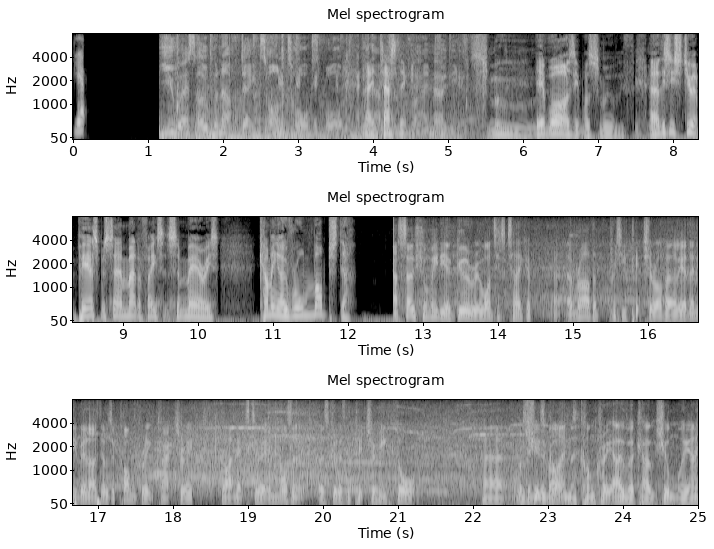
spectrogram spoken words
yep. US Open updates on Talk Sport Fantastic. Prime Video. Smooth. It was, it was smooth. Uh, this is Stuart Pearce with Sam Matterface at St Mary's, coming over all mobster. Our social media guru wanted to take a, a rather pretty picture of earlier, then he realised there was a concrete factory right next to it and wasn't as good as the picture he thought uh, We was in should his have got him a concrete overcoat, shouldn't we, eh?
